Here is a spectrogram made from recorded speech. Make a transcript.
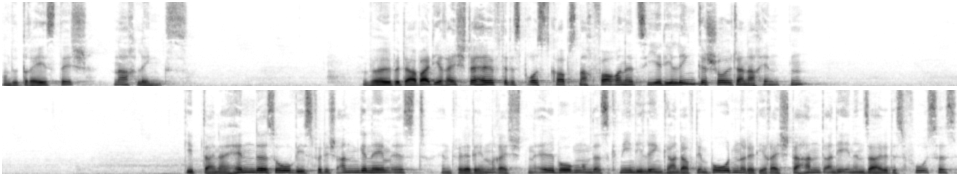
und du drehst dich nach links. Wölbe dabei die rechte Hälfte des Brustkorbs nach vorne, ziehe die linke Schulter nach hinten Gib deine Hände so, wie es für dich angenehm ist, entweder den rechten Ellbogen um das Knie, die linke Hand auf dem Boden oder die rechte Hand an die Innenseite des Fußes.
